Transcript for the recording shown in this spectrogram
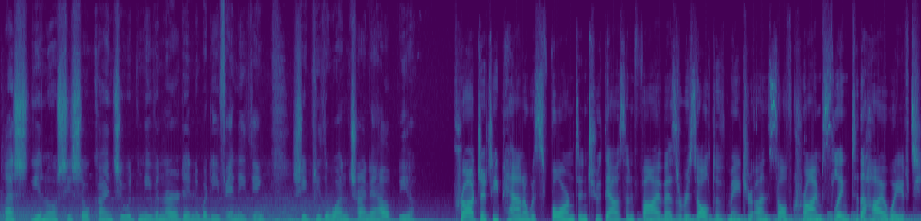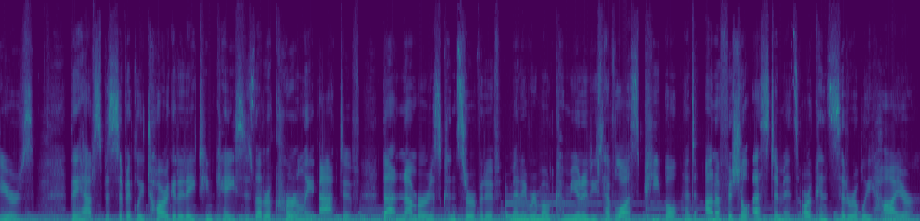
Plus, you know, she's so kind, she wouldn't even hurt anybody. If anything, she'd be the one trying to help you. Project EPANA was formed in 2005 as a result of major unsolved crimes linked to the Highway of Tears. They have specifically targeted 18 cases that are currently active. That number is conservative. Many remote communities have lost people, and unofficial estimates are considerably higher.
